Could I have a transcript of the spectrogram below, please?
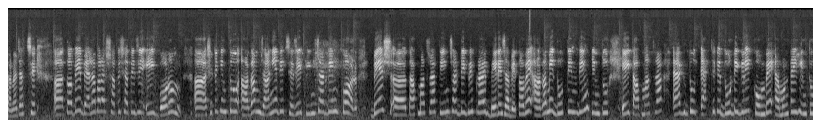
জানা যাচ্ছে তবে বেলা বাড়ার সাথে সাথে যে এই গরম সেটা কিন্তু আগাম জানিয়ে দিচ্ছে যে তিন চার দিন পর বেশ তাপমাত্রা তিন চার ডিগ্রি প্রায় বেড়ে যাবে। তবে আগামী দু তিন দিন কিন্তু এই তাপমাত্রা এক দু, এক থেকে দু ডিগ্রি কমবে এমনটাই কিন্তু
